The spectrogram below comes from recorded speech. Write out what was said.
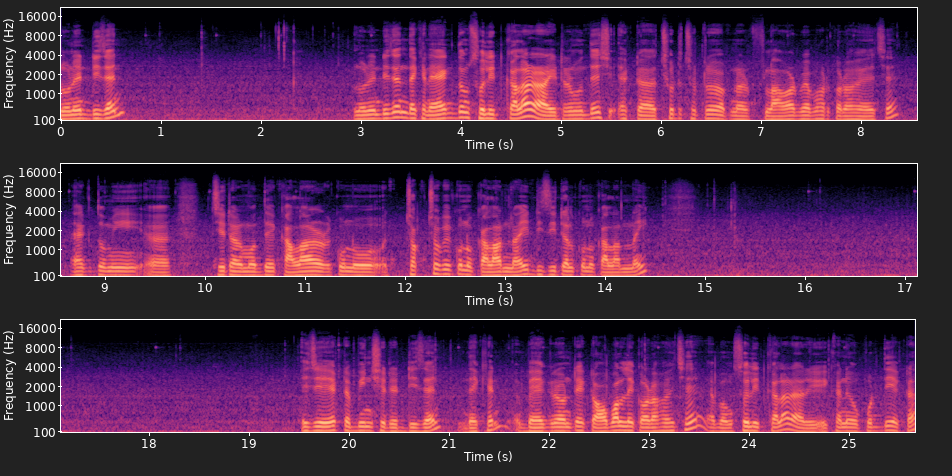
লোনের ডিজাইন লোনের ডিজাইন দেখেন, একদম সলিড কালার আর এটার মধ্যে একটা ছোট ছোট আপনার ফ্লাওয়ার ব্যবহার করা হয়েছে। একদমই যেটার মধ্যে কালার কোনো, চকচকে কোনো কালার নাই ডিজিটাল কোনো কালার নাই। এই যে একটা বিন শেডের ডিজাইন দেখেন ব্যাকগ্রাউন্ডে একটা ওভারলে করা হয়েছে এবং সলিড কালার আর এখানে উপর দিয়ে একটা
